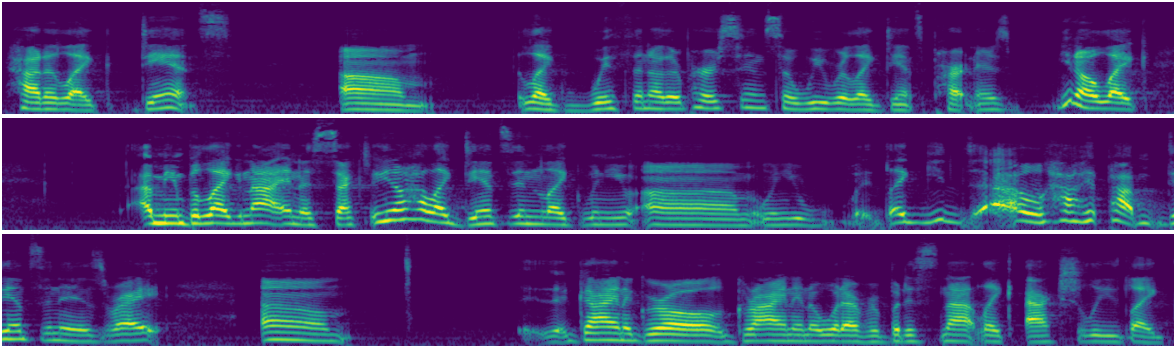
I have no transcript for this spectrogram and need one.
how to like dance, um, like with another person. So we were like dance partners. You know, like I mean, but like not in a section. You know how like dancing, like when you um when you like you oh how hip hop dancing is, right? Um, a guy and a girl grinding or whatever, but it's not like actually like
